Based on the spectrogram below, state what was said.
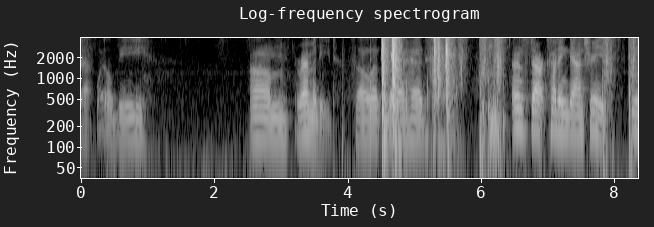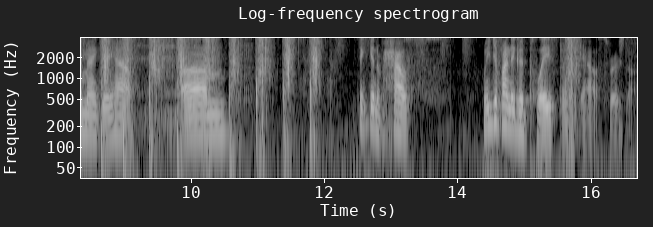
that will be um, remedied. So let's go ahead and start cutting down trees to make a house. Um, thinking of house. We need to find a good place to make a house first off.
